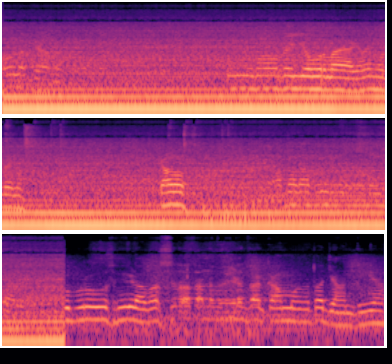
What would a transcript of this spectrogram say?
ਉਹ ਲੱਗਿਆ ਵਾ ਟੂਲ ਬਣਾਉਣ ਦਾ ਜ਼ੋਰ ਲਾਇਆ ਕਹਿੰਦੇ ਮੁੰਡੇ ਨੇ। ਚਲੋ। ਆਪਾਂ ਦਾ ਆਪਣੀ ਰੋਡ ਬਸ ਦਾ ਤਾਂ ਨਵੇੜ ਦਾ ਕੰਮ, ਉਹ ਤਾਂ ਜਾਂਦੀ ਆ।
